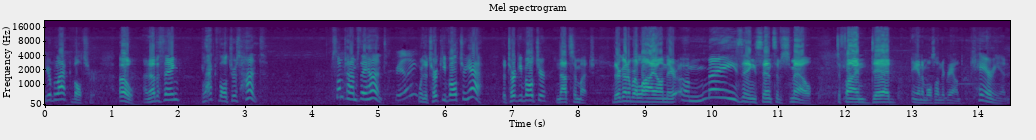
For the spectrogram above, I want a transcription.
your black vulture. Oh, another thing, black vultures hunt. Sometimes they hunt. Really? Where the turkey vulture, yeah. The turkey vulture, not so much. They're going to rely on their amazing sense of smell to find dead animals on the ground, carrion,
